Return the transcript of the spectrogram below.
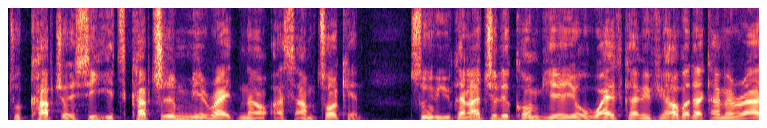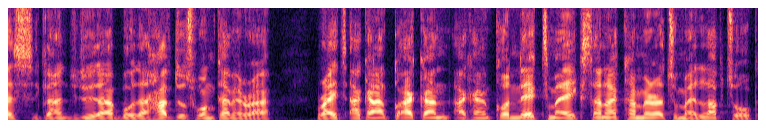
to capture. You see, it's capturing me right now as I'm talking. So you can actually come here, your white cam. If you have other cameras, you can do that. But I have just one camera, right? I can I can I can connect my external camera to my laptop,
